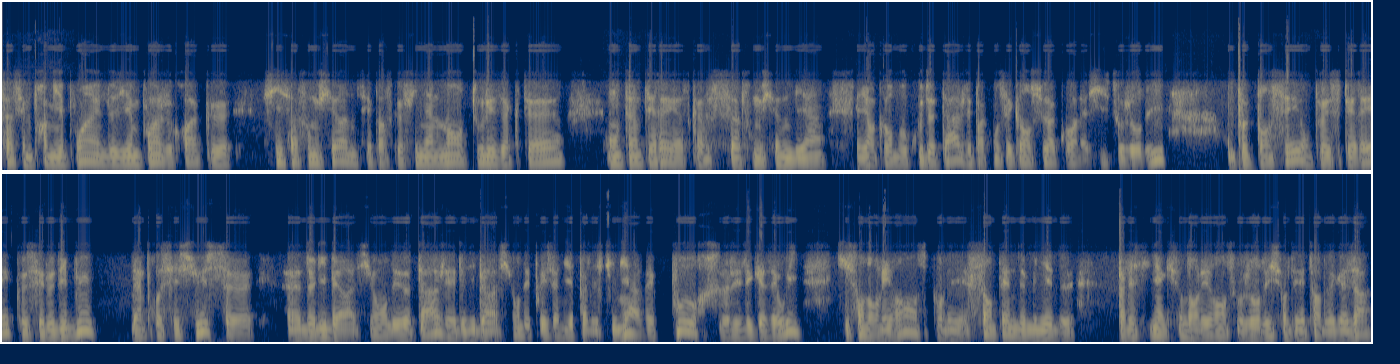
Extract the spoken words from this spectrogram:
Ça, c'est le premier point. Et le deuxième point, je crois que si ça fonctionne, c'est parce que finalement, tous les acteurs ont intérêt à ce que ça fonctionne bien. Il y a encore beaucoup de tâches et par conséquent, ce à quoi on assiste aujourd'hui, on peut penser, on peut espérer que c'est le début d'un processus de libération des otages et de libération des prisonniers palestiniens avec pour les Gazaouis qui sont dans l'errance, pour les centaines de milliers de Palestiniens qui sont dans l'errance aujourd'hui sur le territoire de Gaza,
